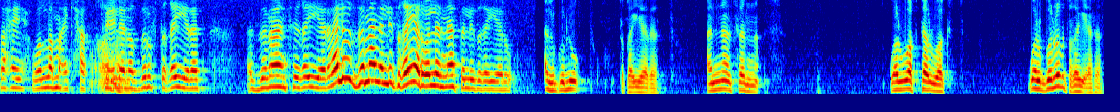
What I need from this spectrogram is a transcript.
صحيح والله معك حق. فعلا الظروف تغيرت الزمان تغير. هل هو الزمان اللي تغير ولا الناس اللي تغيروا؟ القلوب تغيرت. الناس الناس. والوقت الوقت. والقلوب تغيرت.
